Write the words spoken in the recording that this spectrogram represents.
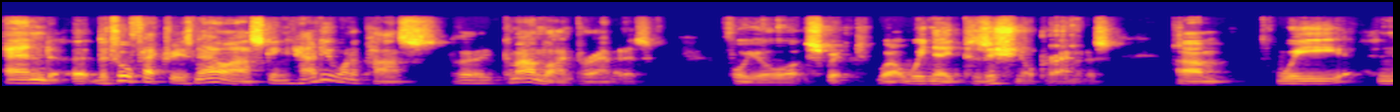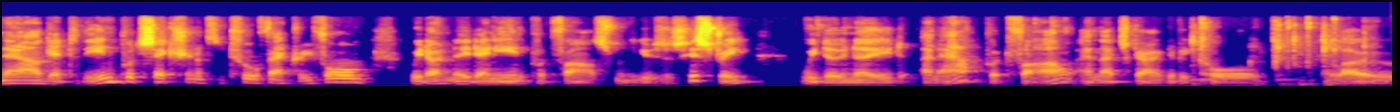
And uh, the tool factory is now asking, how do you want to pass the command line parameters for your script? Well, we need positional parameters. Um, we now get to the input section of the tool factory form. We don't need any input files from the user's history. We do need an output file, and that's going to be called hello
